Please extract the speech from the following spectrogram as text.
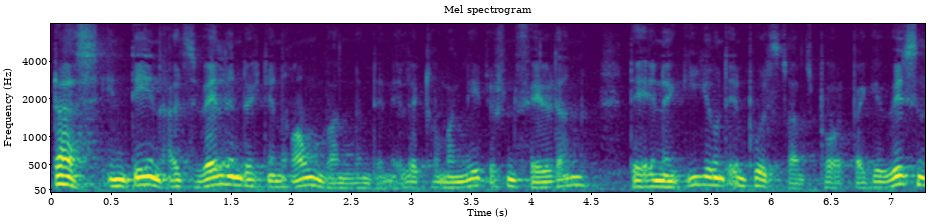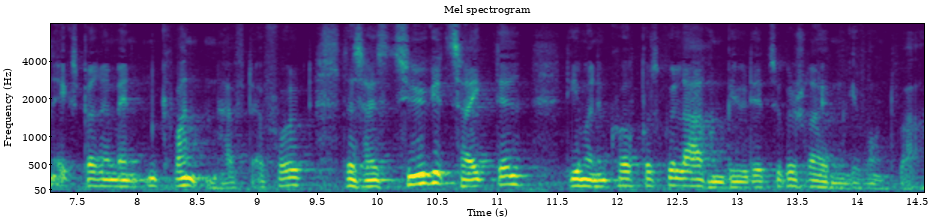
dass in den als Wellen durch den Raum wandernden elektromagnetischen Feldern der Energie- und Impulstransport bei gewissen Experimenten quantenhaft erfolgt, das heißt Züge zeigte, die man im korpuskularen Bilde zu beschreiben gewohnt war.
